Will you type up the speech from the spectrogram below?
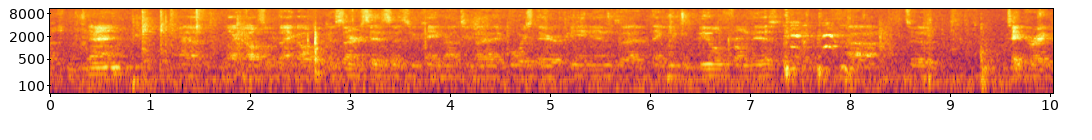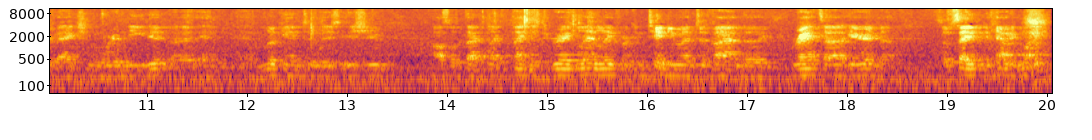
Mr. McDaniel. I'd like to also thank all the concerned citizens who came out tonight and voiced their opinions. I think we can build from this, uh, to take corrective action where needed, uh, and, and look into this issue. Also, thank, like, thank Mr. Greg Lindley for continuing to find the grants out here and, uh, so saving the county money.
